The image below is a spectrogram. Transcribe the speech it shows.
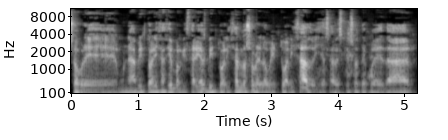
sobre una virtualización porque estarías virtualizando sobre lo virtualizado y ya sabes que eso te puede dar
